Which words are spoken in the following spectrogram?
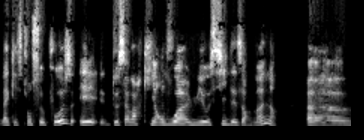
La question se pose et de savoir qui envoie lui aussi des hormones. Euh,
